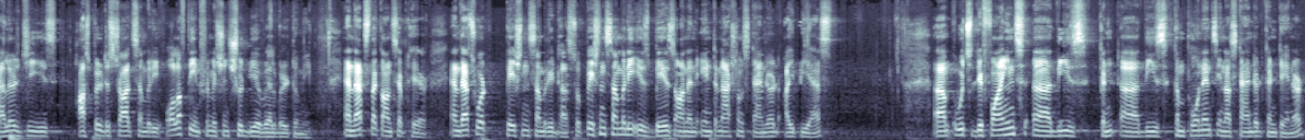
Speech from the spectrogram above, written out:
allergies, hospital discharge summary, all of the information should be available to me. And that's the concept here. And that's what patient summary does. So patient summary is based on an international standard, IPS, um, which defines uh, these, uh, these components in a standard container.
